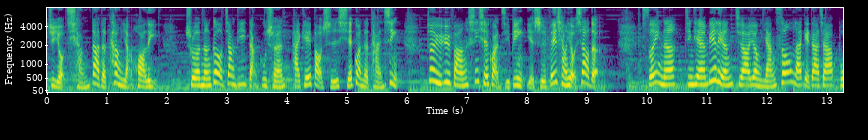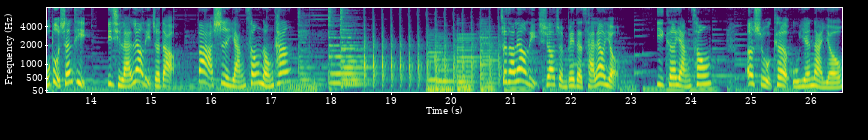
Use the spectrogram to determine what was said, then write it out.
具有强大的抗氧化力。除了能够降低胆固醇，还可以保持血管的弹性，对于预防心血管疾病也是非常有效的。所以呢，今天 V 零就要用洋葱来给大家补补身体，一起来料理这道法式洋葱浓汤。这道料理需要准备的材料有：一颗洋葱、二十五克无盐奶油、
